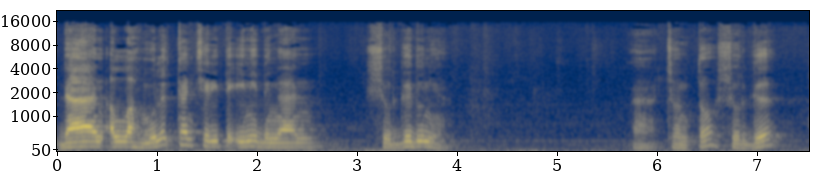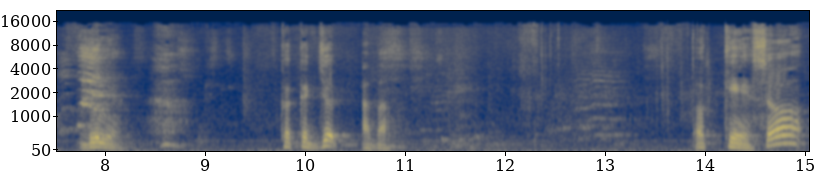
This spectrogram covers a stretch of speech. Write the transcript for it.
Dan Allah mulakan cerita ini dengan syurga dunia. Ha, contoh syurga dunia. Kekejut abang. Okey, so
